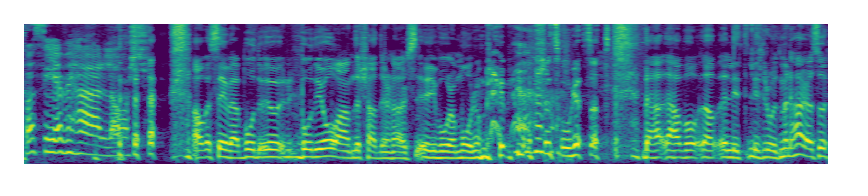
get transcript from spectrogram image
Vad ser vi här, Lars? Ja, vad säger vi? Både, både jag och Anders hade den här i våra morgonbrev i morse. Såg jag, så det, här, det här var lite, lite roligt. Men det, här alltså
